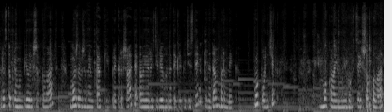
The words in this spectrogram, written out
Розтоплюємо білий шоколад. Можна вже ним так і прикрашати, але я розділю його на декілька частин і додам барвник. Пончик. Вмокаємо його в цей шоколад.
